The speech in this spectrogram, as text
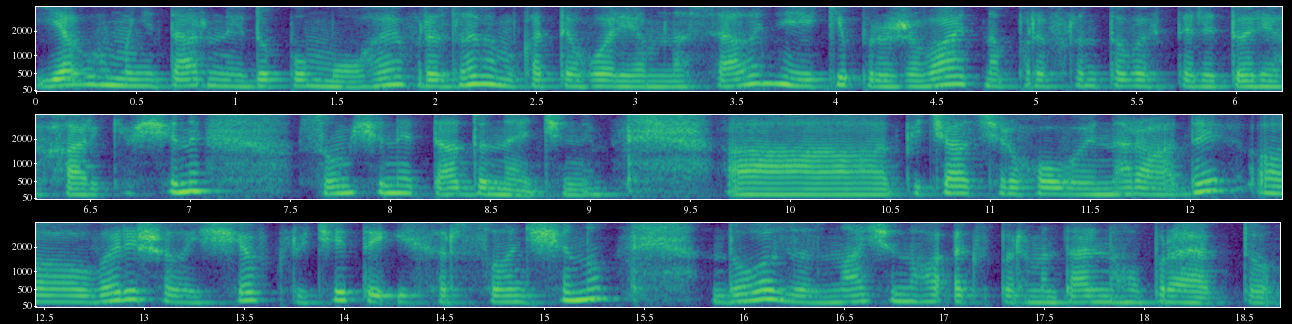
як гуманітарної допомоги вразливим категоріям населення, які проживають на прифронтових територіях Харківщини, Сумщини та Донеччини. Під час чергової наради вирішили ще включити і Херсонщину до зазначеного експериментального проєкту.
